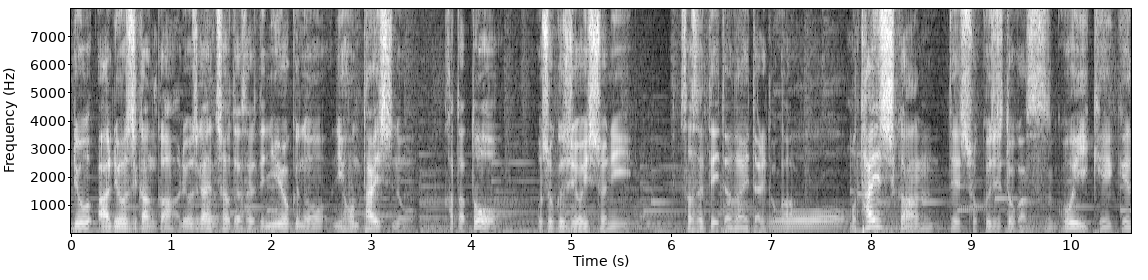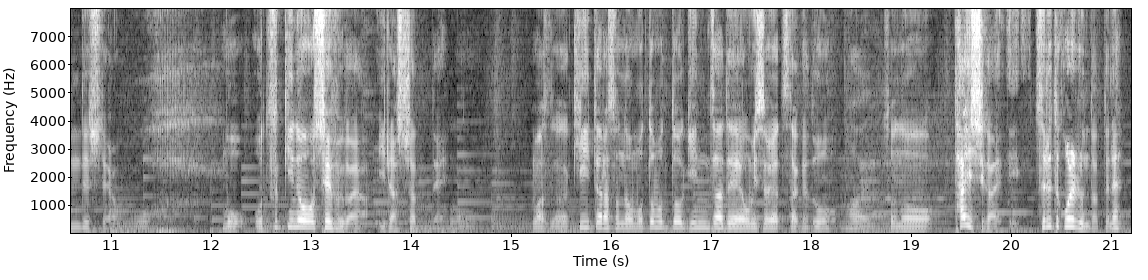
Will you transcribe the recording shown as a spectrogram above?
領あ領事館か。領事館に招待されてニューヨークの日本大使の方とお食事を一緒にさせていただいたりとか。もう大使館で食事とかすごい経験でしたよ。おもうお付きのシェフがいらっしゃって。うまあ聞いたらそのもともと銀座でお店をやってたけどんはい。その大使がえ連れてこれるんだってね。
